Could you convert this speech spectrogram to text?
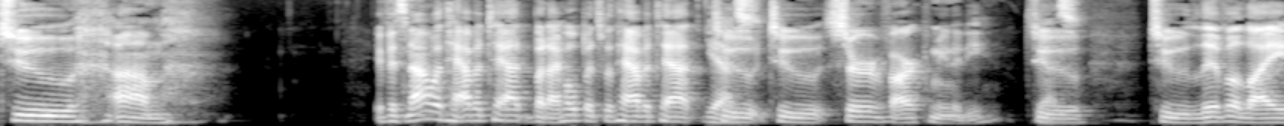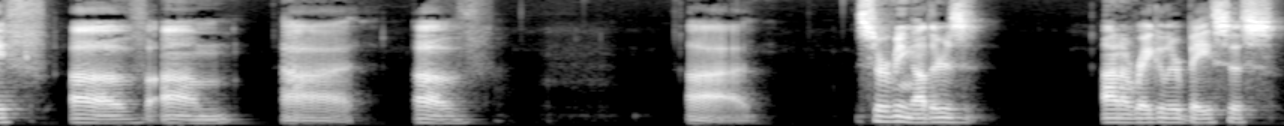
to, um, if it's not with Habitat, but I hope it's with Habitat yes. to to serve our community, to yes. to live a life of um, uh, of uh, serving others on a regular basis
